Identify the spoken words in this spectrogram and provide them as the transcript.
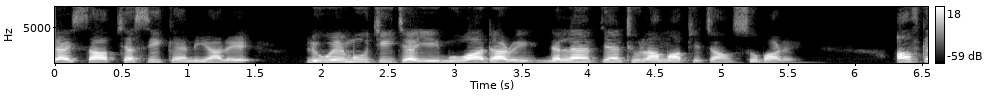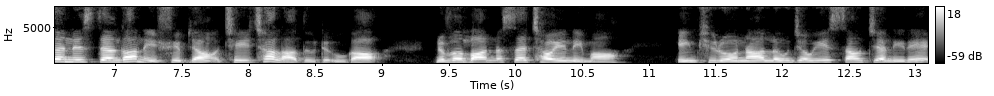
တိုက်စားဖျက်ဆီးခံနေရတဲ့လူဝင်မှုကြီးကြပ်ရေးမူဝါဒတွေနလန်ပြန်ထူလာမှာဖြစ်ကြောင်းဆိုပါတယ်။အာဖဂန်နစ္စတန်ကနေရွှေ့ပြောင်းအခြေချလာသူတဦးကနိုဝင်ဘာ26ရက်နေ့မှာအင်ဖြူတော်နာလုံခြုံရေးစောင့်ကြပ်နေတဲ့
